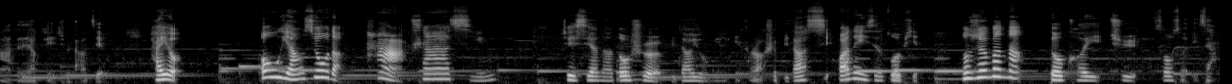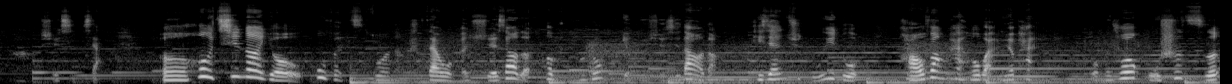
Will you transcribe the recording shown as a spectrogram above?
啊，大家可以去了解。还有欧阳修的《踏沙行》，这些呢都是比较有名，也是老师比较喜欢的一些作品。同学们呢都可以去搜索一下啊，学习一下。呃，后期呢有部分词作呢是在我们学校的课本中也会学习到的，提前去读一读。豪放派和婉约派，我们说古诗词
